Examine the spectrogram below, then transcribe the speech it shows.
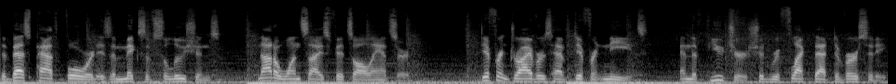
The best path forward is a mix of solutions, not a one-size-fits-all answer. Different drivers have different needs, and the future should reflect that diversity.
